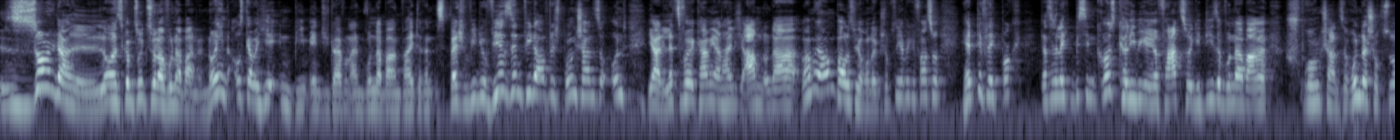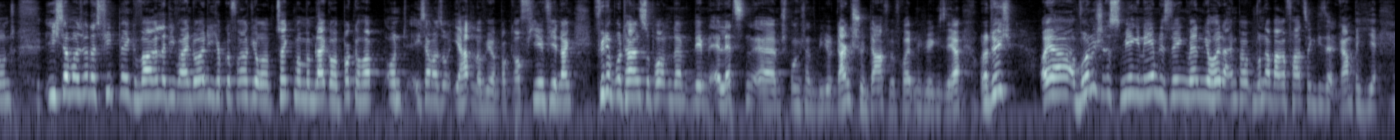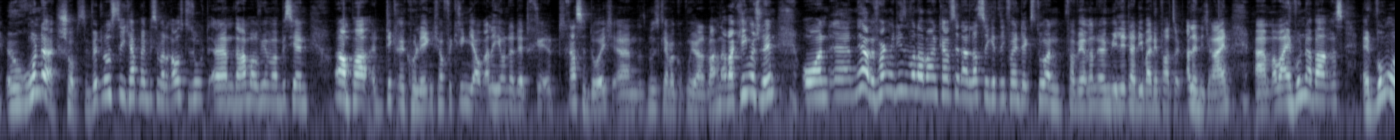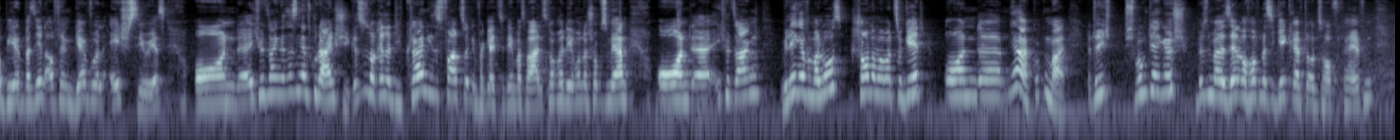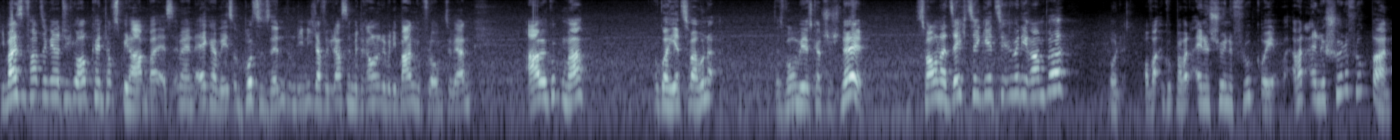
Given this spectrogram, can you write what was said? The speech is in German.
So, wieder Leute, kommt zurück zu einer wunderbaren neuen Ausgabe hier in Beam NG Drive und einem wunderbaren weiteren Special-Video. Wir sind wieder auf der Sprungschanze und ja, die letzte Folge kam ja an Heiligabend und da haben wir auch einen Paulus wieder runtergeschubst. Ich habe mich gefragt, so, hättet ihr vielleicht Bock, dass vielleicht ein bisschen größkalibrigere Fahrzeuge diese wunderbare Sprungschanze runterschubsen? Und ich sag mal so, das Feedback war relativ eindeutig. Ich habe gefragt, ja, zeigt mal mit dem Like, ob ihr Bock drauf habt. Und ich sag mal so, ihr hattet auf jeden Fall Bock drauf. Vielen, vielen Dank für den brutalen Support und dem letzten äh, Sprungschanzen-Video. Dankeschön dafür, freut mich wirklich sehr. Und natürlich, euer Wunsch ist mir genehm, deswegen werden wir heute ein paar wunderbare Fahrzeuge diese Rampe hier runterschubsen. Wird lustig, ich habe mir ein bisschen was rausgesucht. Ähm, da haben wir auf jeden Fall ein bisschen, ja, ein paar dickere Kollegen. Ich hoffe, wir kriegen die auch alle hier unter der Tr Trasse durch. Ähm, das muss ich gleich mal gucken, wie wir das machen. Aber kriegen wir schon hin. Und ähm, ja, wir fangen mit diesem wunderbaren Kfz an. Lasst euch jetzt nicht von den Texturen verwirren. Irgendwie lädt er die bei dem Fahrzeug alle nicht rein. Ähm, aber ein wunderbares äh, Wohnmobil basierend auf dem Gavril H-Series. Und äh, ich würde sagen, das ist ein ganz guter Einstieg. Das ist noch relativ klein, dieses Fahrzeug, im Vergleich zu dem, was wir alles noch heute hier runterschubsen werden. Und äh, ich würde sagen, wir legen einfach mal los, schauen mal, was so geht. Und äh, ja, gucken mal. Natürlich, schwungtechnisch müssen wir sehr darauf hoffen, dass die G-Kräfte uns helfen. Die meisten Fahrzeuge natürlich überhaupt keinen Topspeed haben, weil es immerhin LKWs und Busse sind und die nicht dafür gelassen sind, mit 300 über die Bahn geflogen zu werden. Aber wir gucken mal. Oh Gott, hier 200. Das Wohnmobil ist ganz schön schnell. 216 geht es hier über die Rampe. Und, oh, guck mal, was eine schöne Flug... Oh, was eine schöne Flugbahn.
